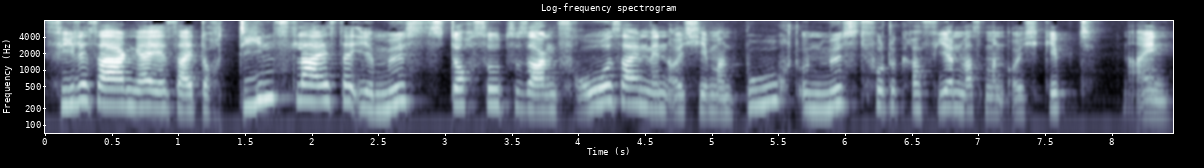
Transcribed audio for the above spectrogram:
Viele sagen ja, ihr seid doch Dienstleister, ihr müsst doch sozusagen froh sein, wenn euch jemand bucht und müsst fotografieren, was man euch gibt. Nein.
